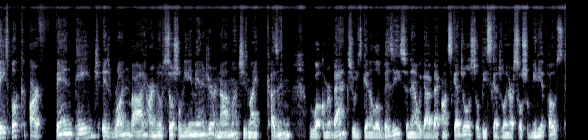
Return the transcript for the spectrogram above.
Facebook, our fan page is run by our new social media manager, Anama. She's my cousin. We welcome her back. She was getting a little busy, so now we got her back on schedule. She'll be scheduling our social media posts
